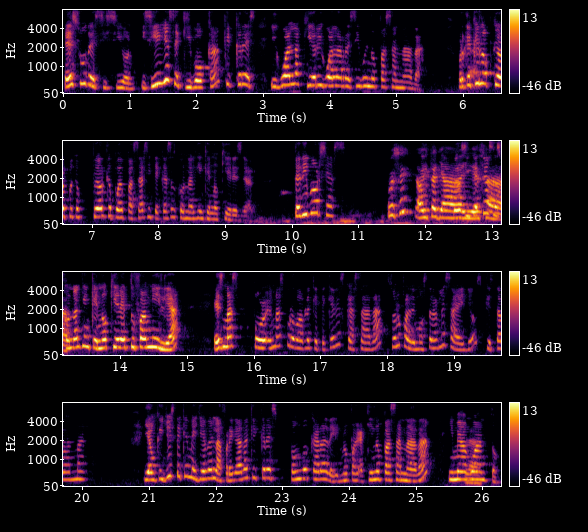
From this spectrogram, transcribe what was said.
Es su decisión. Y si ella se equivoca, ¿qué crees? Igual la quiero, igual la recibo y no pasa nada. Porque ¿qué es lo peor, peor que puede pasar si te casas con alguien que no quieres, Gaby? Te divorcias. Pues sí, ahorita ya Pero hay si te esa- casas con alguien que no quiere tu familia, es más, por- es más probable que te quedes casada solo para demostrarles a ellos que estaban mal. Y aunque yo esté que me lleve la fregada, ¿qué crees? Pongo cara de no, aquí no pasa nada y me Claro. aguanto.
